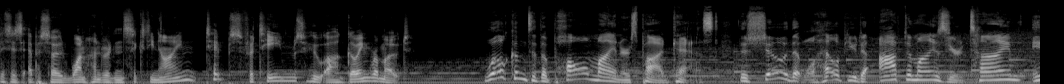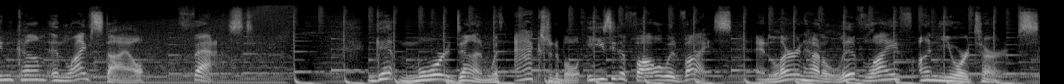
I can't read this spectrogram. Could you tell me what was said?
This is episode 169 Tips for Teams Who Are Going Remote. Welcome to the Paul Minors Podcast, the show that will help you to optimize your time, income, and lifestyle fast. Get more done with actionable, easy to follow advice and learn how to live life on your terms.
